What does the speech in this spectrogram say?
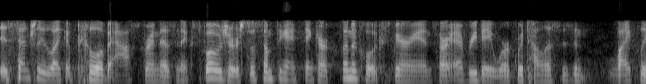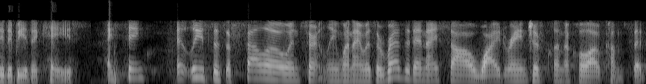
essentially like a pill of aspirin as an exposure. So something I think our clinical experience, our everyday work would tell us isn't likely to be the case. I think at least as a fellow and certainly when I was a resident, I saw a wide range of clinical outcomes that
